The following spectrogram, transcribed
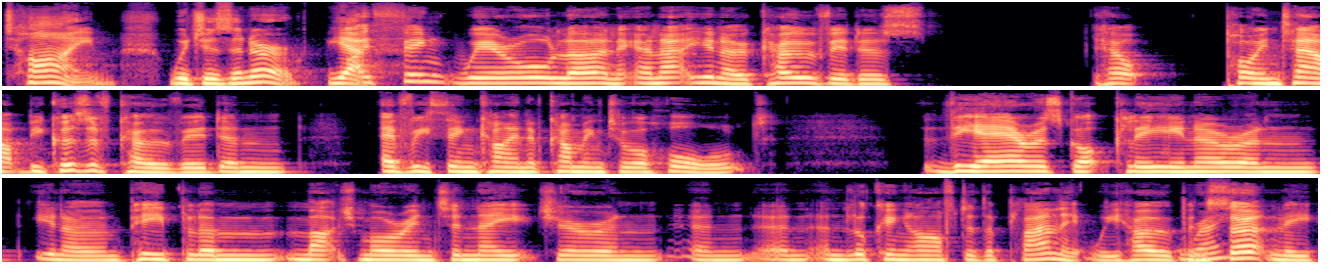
thyme, which is an herb. Yeah. I think we're all learning, and uh, you know, COVID has helped point out because of COVID and everything kind of coming to a halt. The air has got cleaner, and you know, and people are m- much more into nature and and and, and looking after the planet. We hope, and Right. certainly,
